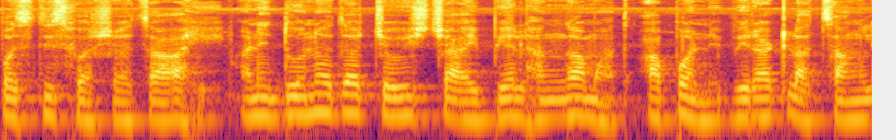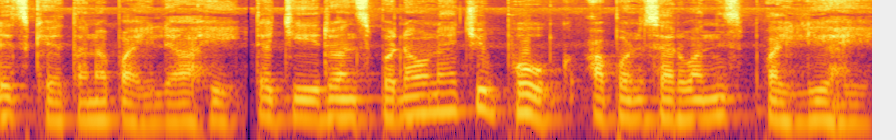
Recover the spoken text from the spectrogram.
पस्तीस वर्षाचा आहे आणि दोन हजार चोवीसच्या आय पी एल हंगामात आपण विराटला चांगलेच खेळताना पाहिले आहे. त्याची रन्स बनवण्याची भूक आपण सर्वांनीच पाहिली आहे.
